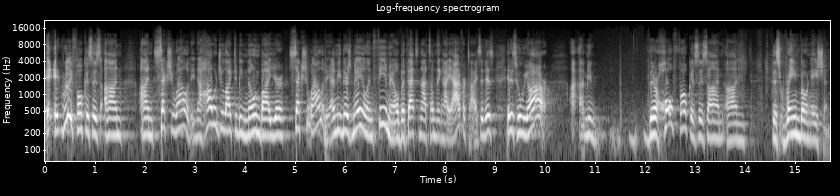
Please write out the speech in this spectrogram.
it, it really focuses on, on sexuality. Now, how would you like to be known by your sexuality? I mean, there's male and female, but that's not something I advertise. It is, it is who we are. I, I mean, their whole focus is on, on this rainbow nation.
